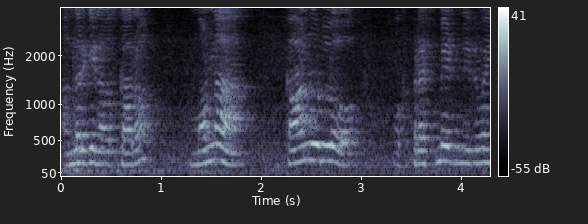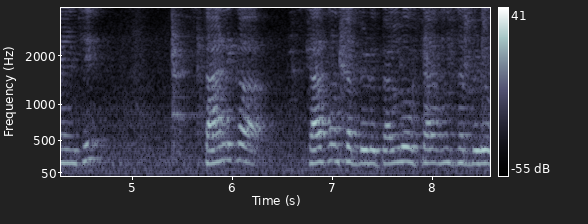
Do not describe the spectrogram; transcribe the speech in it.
అందరికీ నమస్కారం. మొన్న కానూరులో ఒక ప్రెస్ మీట్ నిర్వహించి స్థానిక శాసనసభ్యుడు పెల్లూరు శాసనసభ్యుడు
